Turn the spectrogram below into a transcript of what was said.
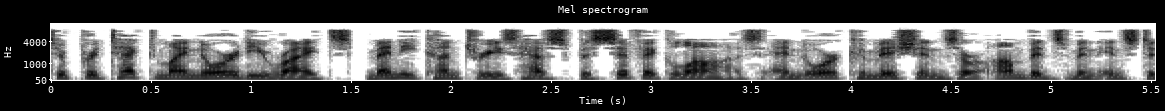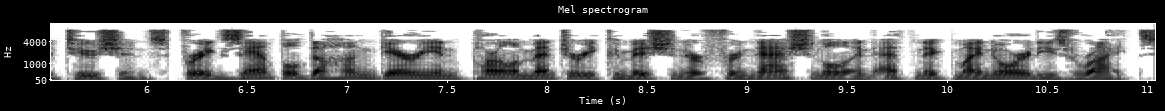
To protect minority rights, many countries have specific laws and or commissions or ombudsman institutions for example the Hungarian Parliamentary Commissioner for National and Ethnic Minorities' Rights,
